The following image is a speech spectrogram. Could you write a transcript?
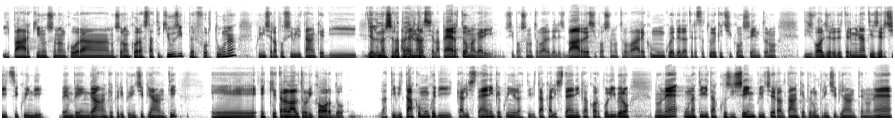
i parchi non sono ancora, non sono ancora stati chiusi per fortuna, quindi c'è la possibilità anche di Di allenarsi all'aperto. allenarsi all'aperto, magari si possono trovare delle sbarre, si possono trovare comunque delle attrezzature che ci consentono di svolgere determinati esercizi, quindi ben venga anche per i principianti e, e che tra l'altro ricordo l'attività comunque di calistenica, quindi l'attività calistenica a corpo libero non è un'attività così semplice in realtà anche per un principiante, non è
